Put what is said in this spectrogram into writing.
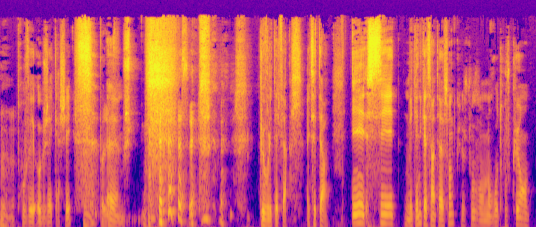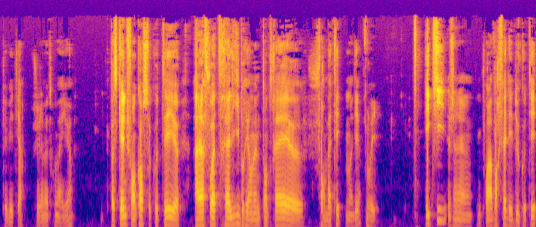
Mhm. trouver objet caché, Euh, que voulait-elle faire, etc. Et c'est une mécanique assez intéressante que je trouve on ne retrouve que en PBTA. Je l'ai jamais trouvé ailleurs. Parce qu'il y a une fois encore ce côté euh, à la fois très libre et en même temps très euh, formaté, on va dire. oui. Et qui, pour avoir fait les deux côtés,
